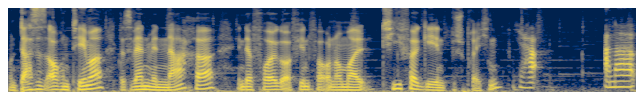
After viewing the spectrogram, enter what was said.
Und das ist auch ein Thema, das werden wir nachher in der Folge auf jeden Fall auch nochmal tiefergehend besprechen. Ja, Anna,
